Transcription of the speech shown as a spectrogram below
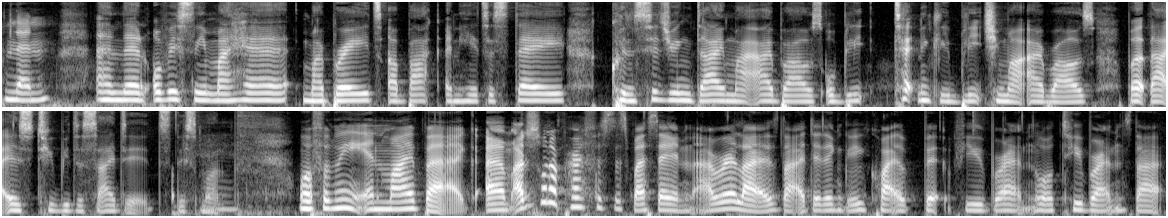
And then And then obviously my hair, my braids are back and here to stay. Considering dyeing my eyebrows or ble- technically bleaching my eyebrows, but that is to be decided this Okay. month. Well, for me, in my bag, um, I just want to preface this by saying I realized that I did agree quite a bit, few brands, well, two brands that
